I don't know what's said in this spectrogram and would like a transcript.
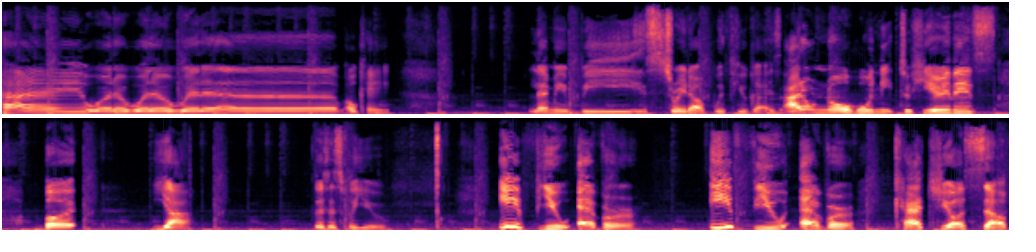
Hi, what up, what up, what up? Okay, let me be straight up with you guys. I don't know who need to hear this, but yeah, this is for you. If you ever, if you ever catch yourself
